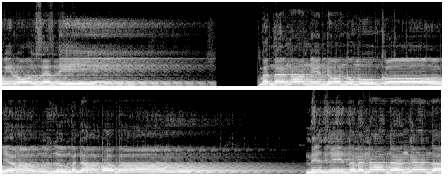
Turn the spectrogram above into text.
ဝိရောဇတိမတနာနေတောသူမူခောမြဟာဥစုမနာပပါမေဇေသမနာတံကတာ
